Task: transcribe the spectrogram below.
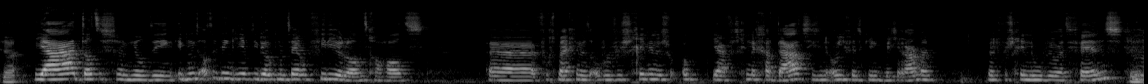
Ja. Ja, dat is zo'n heel ding. Ik moet altijd denken, je hebt die documentaire op Videoland gehad. Eh, volgens mij ging het over verschillende, ook, ja, verschillende gradaties. En OnlyFans klinkt een beetje raar, maar met verschillende hoeveelheid fans. Hm. Mhm.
